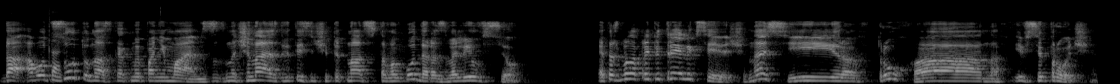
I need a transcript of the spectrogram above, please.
да, а вот Так. суд у нас, как мы понимаем, с- начиная с 2015 года развалил все. Это же было при Петре Алексеевиче. Насиров, Труханов и все прочие.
